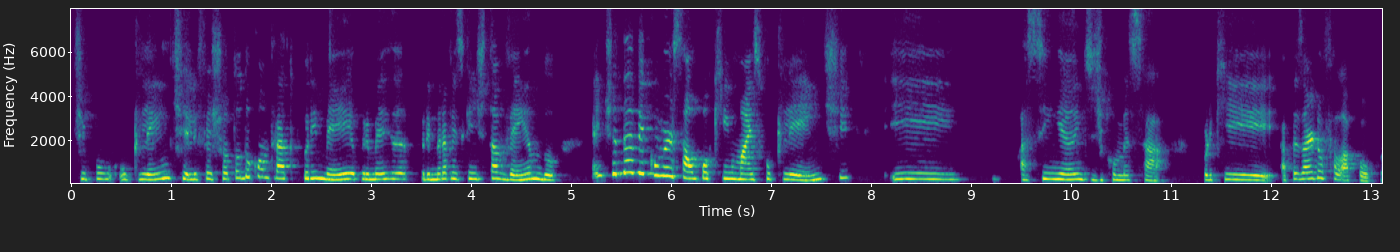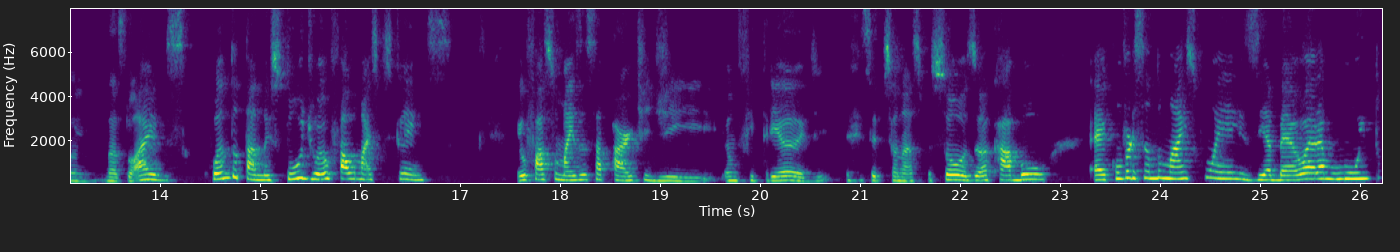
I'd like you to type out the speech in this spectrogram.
tipo, o cliente, ele fechou todo o contrato por e-mail, primeira, primeira vez que a gente está vendo, a gente deve conversar um pouquinho mais com o cliente e assim antes de começar, porque apesar de eu falar pouco nas lives, quando tá no estúdio eu falo mais com os clientes. Eu faço mais essa parte de anfitriã, de recepcionar as pessoas, eu acabo é, conversando mais com eles. E a Bel era muito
